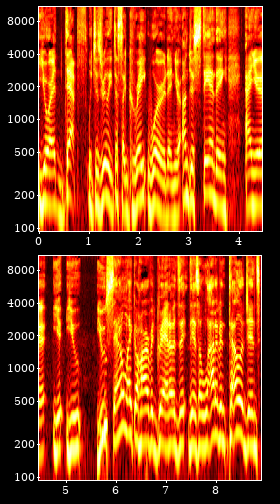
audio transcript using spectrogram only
your depth, which is really just a great word, and your understanding, and your you you you sound like a Harvard grad. There's a lot of intelligence,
